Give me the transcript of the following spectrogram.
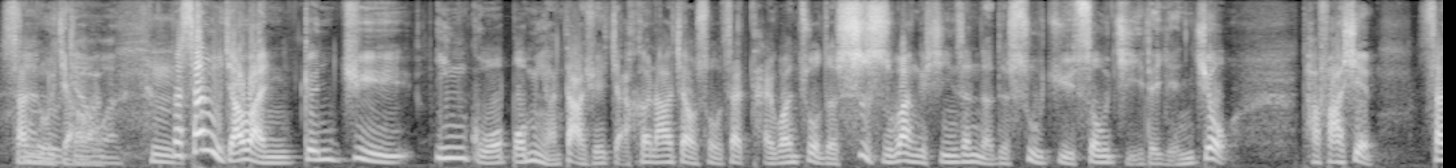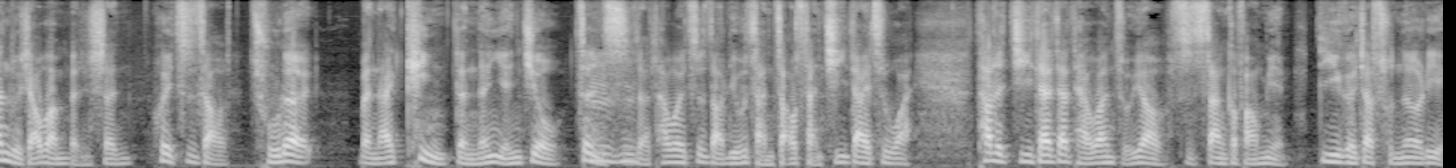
三乳甲烷。嗯那，三乳甲烷根据英国伯明翰大学贾克拉教授在台湾做的四十万个新生儿的数据收集的研究，他发现三乳甲烷本身会制造除了本来 King 等人研究证实的，它会制造流产、早产、畸胎之外，它的畸胎在台湾主要是三个方面：第一个叫唇腭裂，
